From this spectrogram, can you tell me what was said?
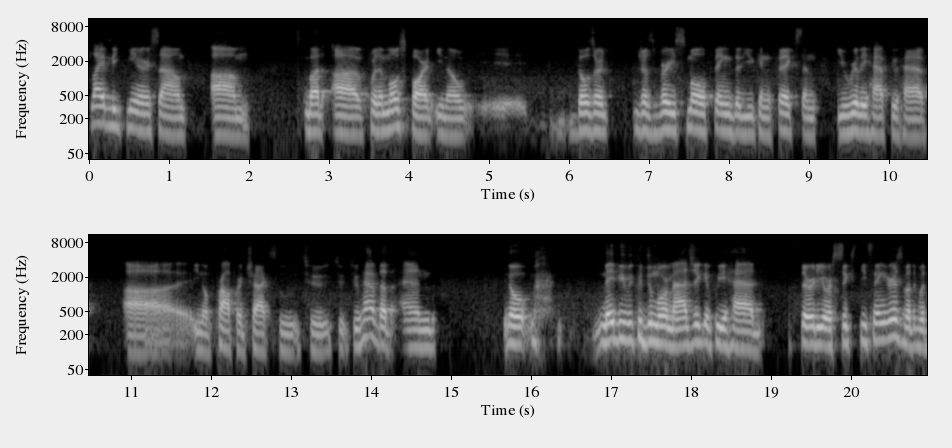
slightly cleaner sound. Um, but uh, for the most part, you know, those are just very small things that you can fix, and you really have to have uh, you know proper tracks to to to to have that. And you know, maybe we could do more magic if we had 30 or 60 singers, but with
